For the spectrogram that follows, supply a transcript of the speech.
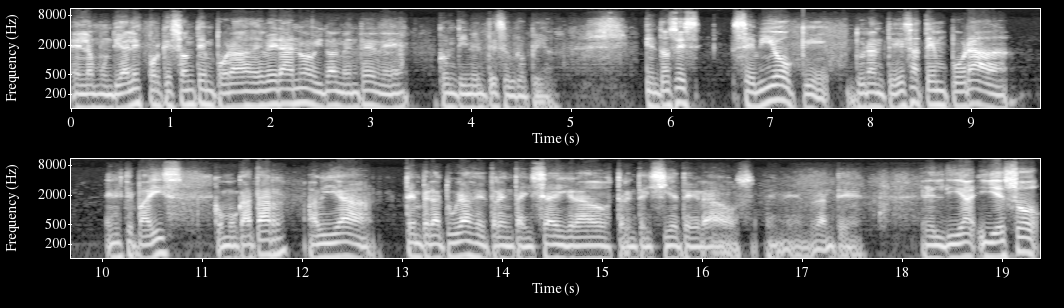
en los mundiales porque son temporadas de verano habitualmente de continentes europeos. Entonces se vio que durante esa temporada en este país, como Qatar, había temperaturas de 36 grados, 37 grados durante el día y eso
